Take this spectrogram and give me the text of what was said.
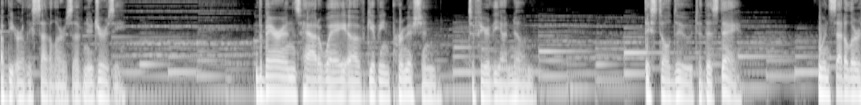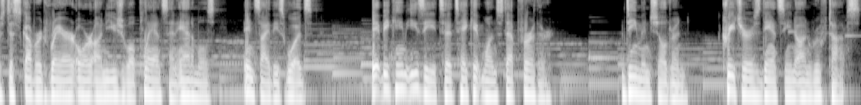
of the early settlers of New Jersey. The Barrens had a way of giving permission to fear the unknown. They still do to this day. When settlers discovered rare or unusual plants and animals inside these woods, it became easy to take it one step further. Demon children creatures dancing on rooftops,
